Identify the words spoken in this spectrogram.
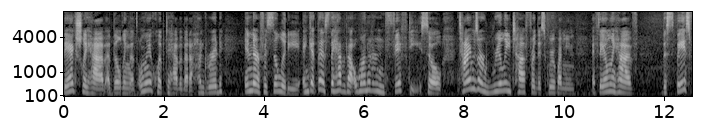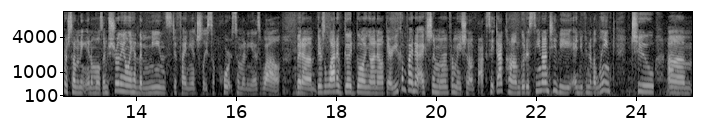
they actually have a building that's only equipped to have about 100 in their facility. And get this, they have about 150. So times are really tough for this group. I mean, if they only have the space for so many animals. I'm sure they only have the means to financially support so many as well. But um, there's a lot of good going on out there. You can find out actually more information on fox8.com. Go to Seen on TV, and you can have a link to um,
